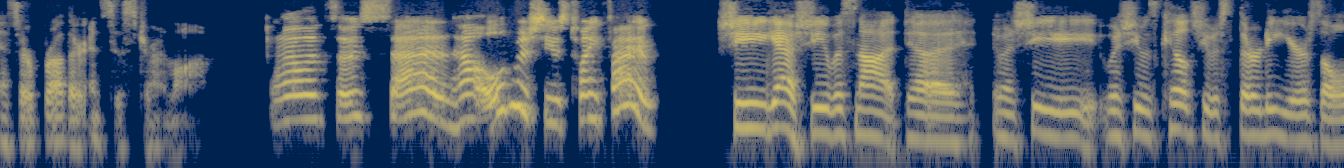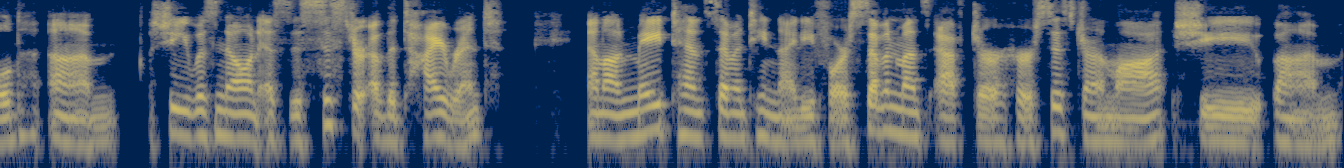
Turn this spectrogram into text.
as her brother and sister in law. Oh, that's so sad. And how old was she? She was 25. She, yeah, she was not, uh, when she, when she was killed, she was 30 years old. Um, she was known as the sister of the tyrant and on May 10, 1794, seven months after her sister in law, she um,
